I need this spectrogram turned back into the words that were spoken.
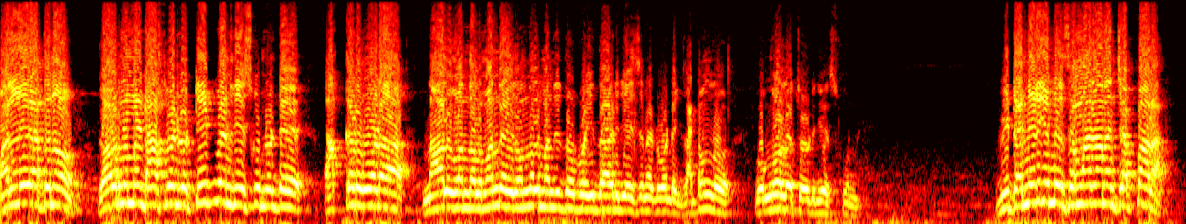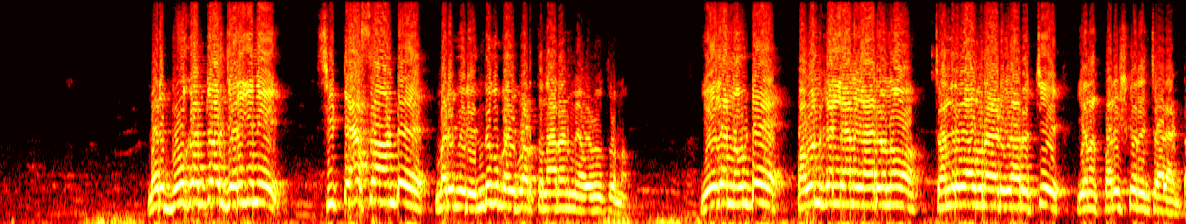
మళ్ళీ అతను గవర్నమెంట్ హాస్పిటల్లో ట్రీట్మెంట్ తీసుకుంటుంటే అక్కడ కూడా నాలుగు వందల మంది ఐదు వందల మందితో పోయి దాడి చేసినటువంటి ఘటనలు ఒంగోలులో చోటు చేసుకున్నాయి వీటన్నిటికీ మీరు సమాధానం చెప్పాలా? మరి భూ కబ్జాలు జరిగినాయి. సిట్ వేస్తామంటే మరి మీరు ఎందుకు భయపడుతున్నారని మేము అడుగుతున్నాం. ఏదన్నా ఉంటే పవన్ కళ్యాణ్ గారును చంద్రబాబు నాయుడు గారు వచ్చి ఈయన పరిష్కరించాలంట.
